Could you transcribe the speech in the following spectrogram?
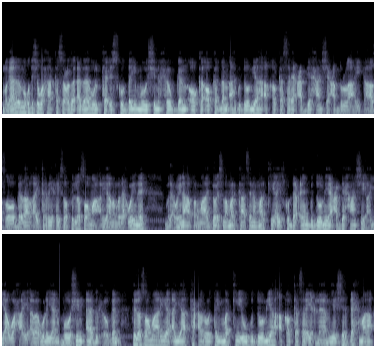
Magaalada muqdisho waxaa ka socda abaabulka isku day mooshin xoogan oo ka oo ka dhan ah gudoomiyaha aqalka sare cabdi xaashi cabdulaahi kaas oo gadaal ay ka riixayso filla soomaaliya ama madaxweyne madaxweynaha farmaajo islamarkaasina markii ay isku dhaceen gudoomiye cabdi xaashi ayaa waxa ay abaabulayaan mooshin aada u xoogan. Filla soomaaliya ayaa ka carootay markii uu gudoomiyaha aqalka sare iclaamiyey shir dhex mara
